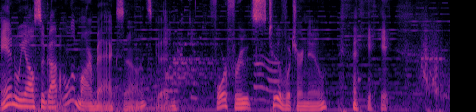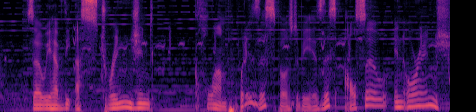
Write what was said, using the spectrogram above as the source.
And we also got Olimar back, so that's good. Four fruits, two of which are new. so we have the astringent clump. What is this supposed to be? Is this also an orange?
